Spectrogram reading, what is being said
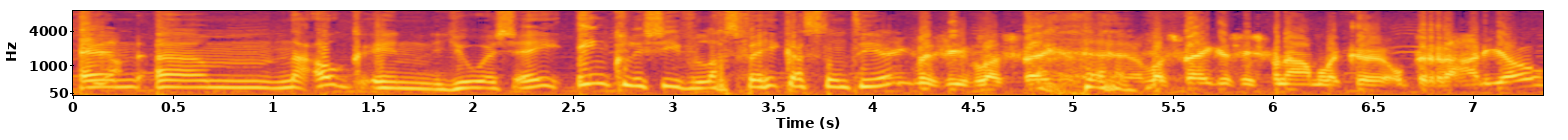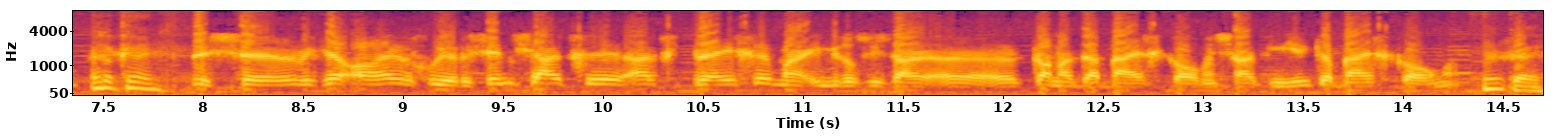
En ja. um, nou, ook in USA, inclusief Las Vegas stond hier. Inclusief Las Vegas. uh, Las Vegas is voornamelijk uh, op de radio. Oké. Okay. Dus daar heb ik al een hele goede recensie uitge uitgekregen. Maar inmiddels is daar Canada bijgekomen en Zuid-Amerika bijgekomen. Oké. Okay.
